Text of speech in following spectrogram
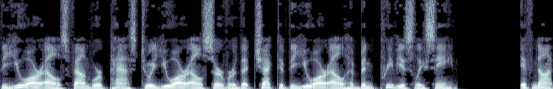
the URLs found were passed to a URL server that checked if the URL had been previously seen. If not,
